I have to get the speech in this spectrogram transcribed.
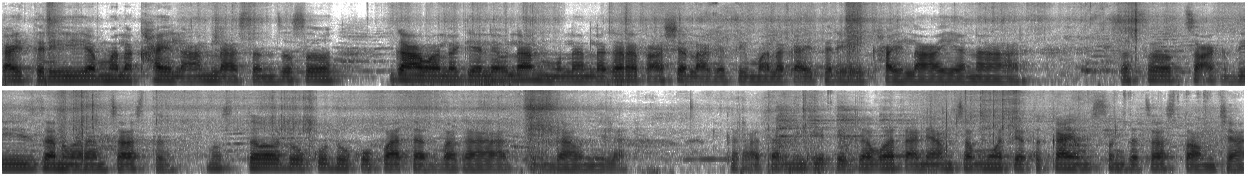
काहीतरी मला खायला आणलं असं जसं गावाला गेल्यावर लहान मुलांना घरात आशा लागते मला काहीतरी खायला येणार. तसंच अगदी जनावरांचं असतं. मस्त डोकं डोकं पाहतात बघा धावणीला तर आता मी घेते गवत आणि आमचा मोत्या तर कायम संगच असतो आमच्या.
